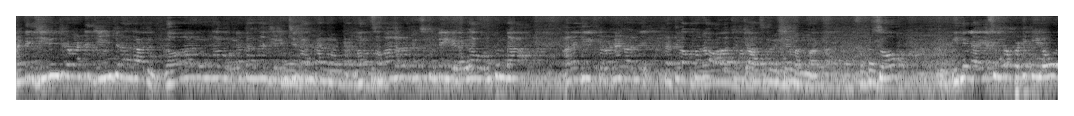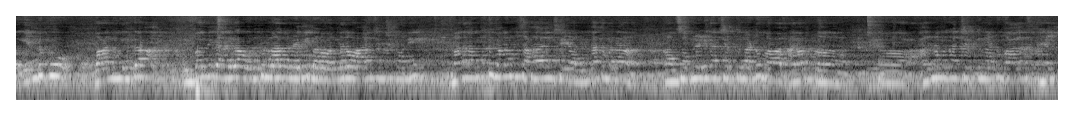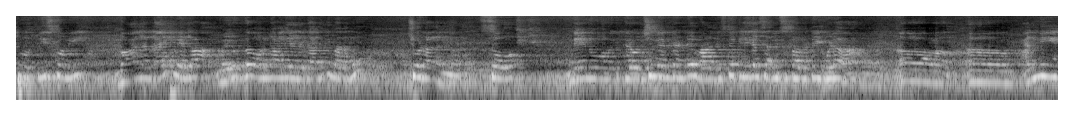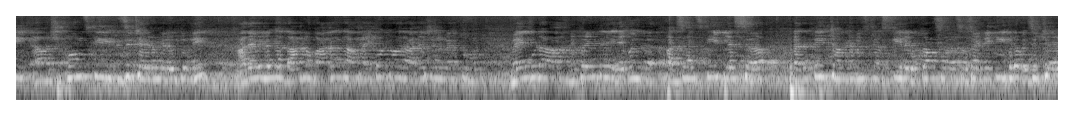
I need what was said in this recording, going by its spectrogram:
అంటే జీవించడం అంటే జీవించడం కాదు గౌరవంగా ఉన్నతంగా జీవించే హక్కు అనమాట మనం సమాజంలో చూసుకుంటే ఈ విధంగా ఉంటుందా అనేది ఇక్కడ ఉండేటువంటి ప్రతి ఒక్కరూ ఆలోచించాల్సిన విషయం అనమాట సో ఇన్ని రైట్స్ ఉన్నప్పటికీ ఎందుకు వాళ్ళు ఇంకా ఇబ్బందికరంగా ఉంటున్నారు అనేది మనం అందరం ఆలోచించుకొని మన వంతు మనం సహాయం చేయాలి. ఇందాక మన సోమరెడ్డి గారు చెప్తున్నట్టు అరుణమ్మ గారు చెప్తున్నట్టు వాళ్ళ హెల్ప్ తీసుకొని వాళ్ళ లైఫ్ ఎలా మెరుగ్గా ఉండాలి అనే దానికి మనము చూడాలన్నమాట. సో నేను ఇక్కడ వచ్చింది ఏంటంటే మా డిస్ట్రిక్ట్ లీగల్ సర్వీస్ అథారిటీ కూడా అన్ని హోమ్స్కి విజిట్ చేయడం జరుగుతుంది. అదేవిధంగా దానిలో భాగంగా ఆదేశాల మేరకు మేము కూడా డిఫరెంట్ ఏబుల్ పర్సన్స్కి plus Pragathi charitable trust red cross సొసైటీకి కూడా విజిట్ చేయడం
